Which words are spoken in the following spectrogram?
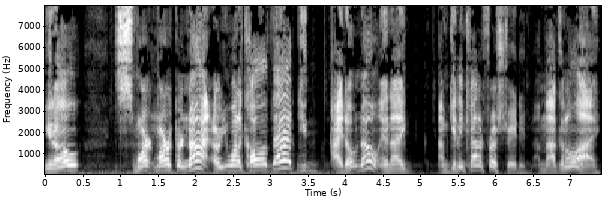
you know, smart mark or not, or you want to call it that? You, I don't know. And I, I'm getting kind of frustrated. I'm not gonna lie.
